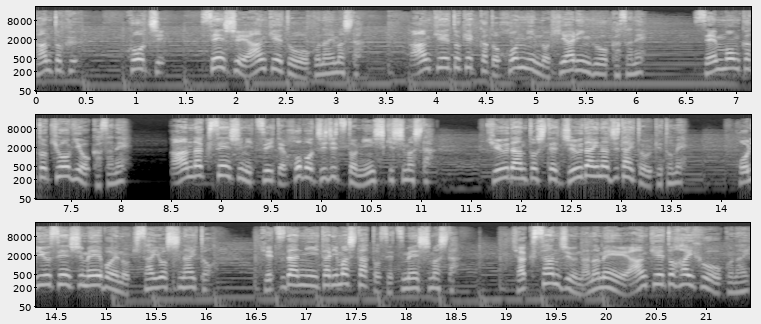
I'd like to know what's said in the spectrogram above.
監督コーチ選手へアンケートを行いました。アンケート結果と本人のヒアリングを重ね専門家と協議を重ね安楽選手についてほぼ事実と認識しました。球団として重大な事態と受け止め保留選手名簿への記載をしないと決断に至りましたと説明しました。137名へアンケート配布を行い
